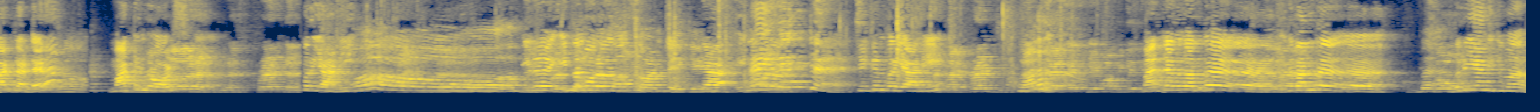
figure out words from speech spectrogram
cutlet mutton rolls biryani இது இன்னும் ஒரு also I'm taking. சிக்கன் பிரியாணி மற்றது வந்து இது வந்து பிரியாணிக்கு வர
